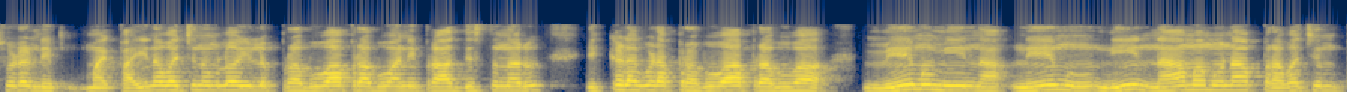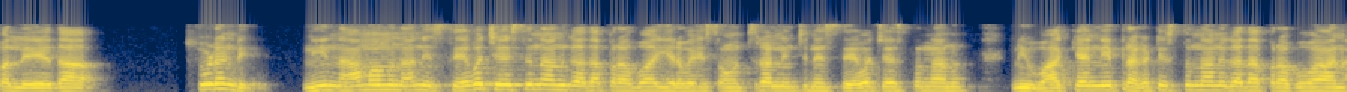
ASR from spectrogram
చూడండి పైన వచనంలో వీళ్ళు ప్రభువా ప్రభు అని ప్రార్థిస్తున్నారు. ఇక్కడ కూడా ప్రభువా ప్రభువా. మేము మీ మేము నీ నామమున ప్రవచింపలేదా? చూడండి నీ నామమున నీ సేవ చేస్తున్నాను కదా ప్రభు ఇరవై సంవత్సరాల నుంచి నేను సేవ చేస్తున్నాను. నీ వాక్యాన్ని ప్రకటిస్తున్నాను కదా ప్రభువా అని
